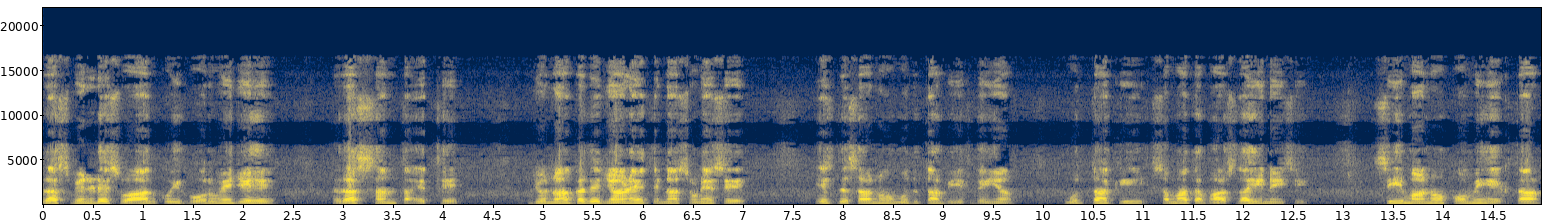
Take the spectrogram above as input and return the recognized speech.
ਰਸ ਵਿੰਡੇ ਸਵਾਦ ਕੋਈ ਹੋਰਵੇਂ ਜਿਹੇ ਰਸ ਸਨ ਤਾਂ ਇੱਥੇ। ਜੋ ਨਾ ਕਦੇ ਜਾਣੇ ਤੇ ਨਾ ਸੁਣੇ ਸੇ, ਇਸ ਦਸ਼ਾ ਨੂੰ ਮੁੱਦਤਾਂ ਬੀਤ ਗਈਆਂ। ਮੁੱਦਤਾਂ ਕੀ, ਸਮਾਂ ਤਾਂ ਭਾਸਦਾ ਹੀ ਨਹੀਂ ਸੀ। ਸੀ ਮਾਨੋ ਕੌਮੀ ਏਕਤਾ,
